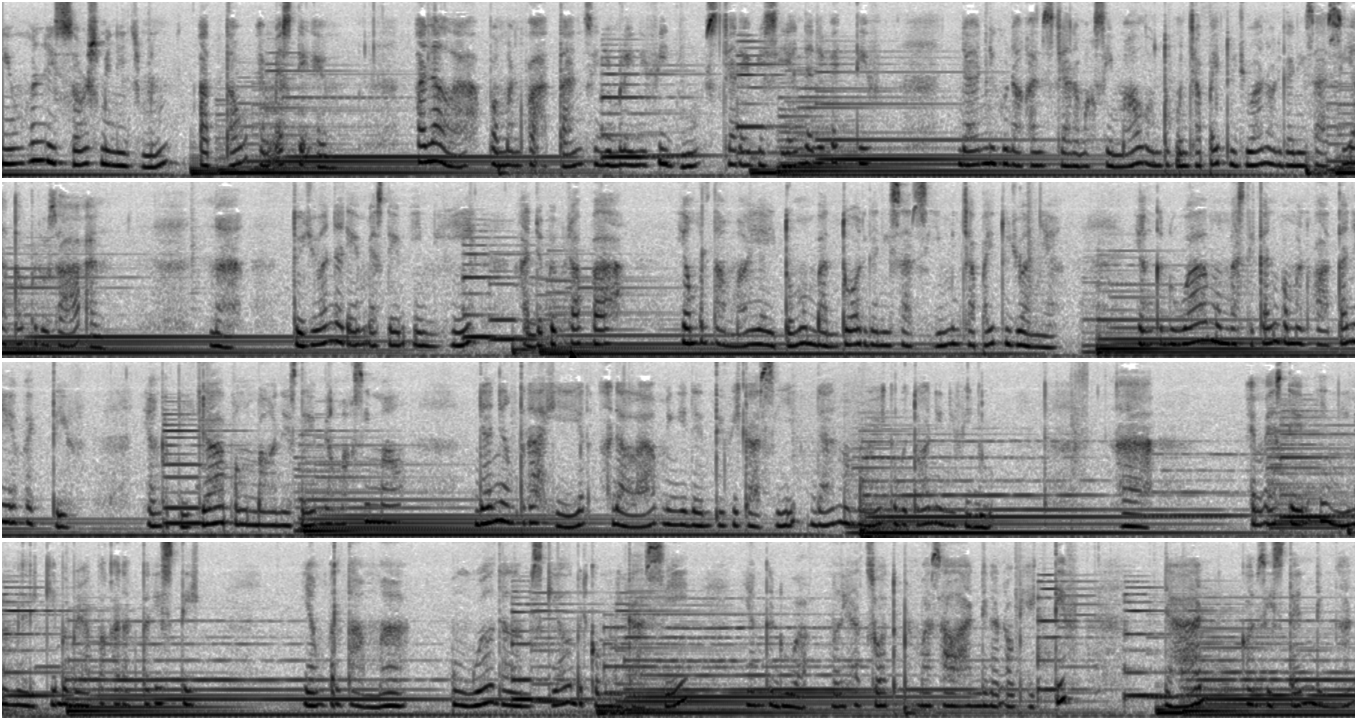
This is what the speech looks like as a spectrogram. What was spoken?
Resource Management atau MSDM adalah pemanfaatan sejumlah individu secara efisien dan efektif dan digunakan secara maksimal untuk mencapai tujuan organisasi atau perusahaan. Nah, tujuan dari MSDM ini ada beberapa. Yang pertama yaitu membantu organisasi mencapai tujuannya. Yang kedua, memastikan pemanfaatan yang efektif. Yang ketiga, pengembangan SDM yang maksimal. Dan yang terakhir adalah mengidentifikasi dan memenuhi kebutuhan individu. Nah, MSDM ini memiliki beberapa karakteristik. Yang pertama, unggul dalam skill berkomunikasi. Yang kedua, melihat suatu permasalahan dengan objektif dan konsisten dengan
